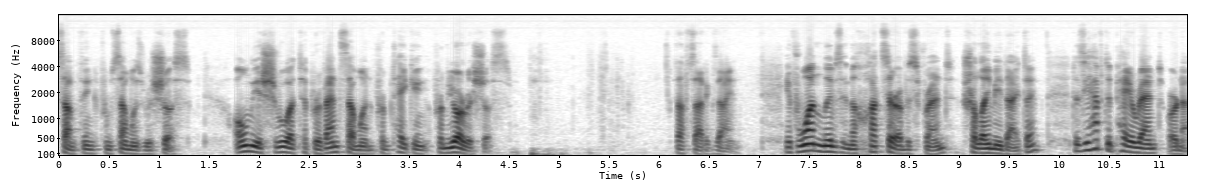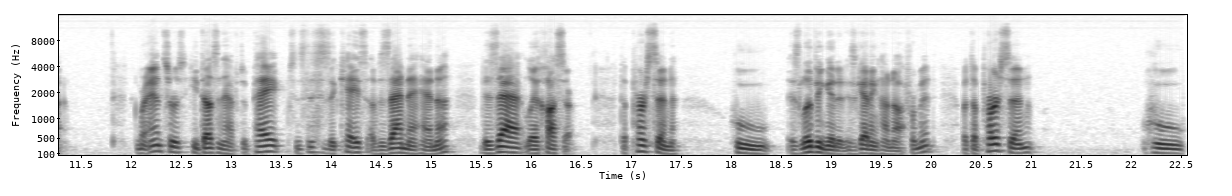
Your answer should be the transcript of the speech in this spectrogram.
something from someone's rishus. Only a shvua to prevent someone from taking from your rishus. If one lives in the chutzner of his friend, shalemi daite, does he have to pay rent or not? Gemara answers he doesn't have to pay, since this is a case of zanehena, v'zeh lechaser. The person who is living in it is getting hana from it, but the person whose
